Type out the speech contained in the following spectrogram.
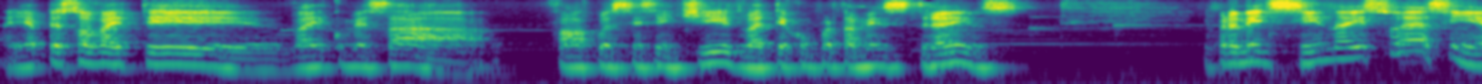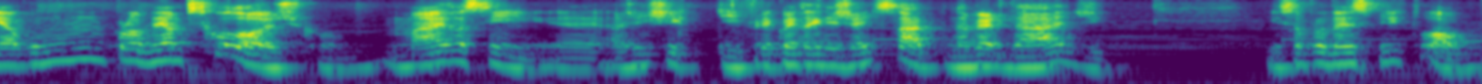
Aí a pessoa vai ter, vai começar falar coisas sem sentido, vai ter comportamentos estranhos. E para medicina isso é assim, é algum problema psicológico. Mas assim, é, a gente que frequenta a religião a gente sabe na verdade isso é um problema espiritual.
